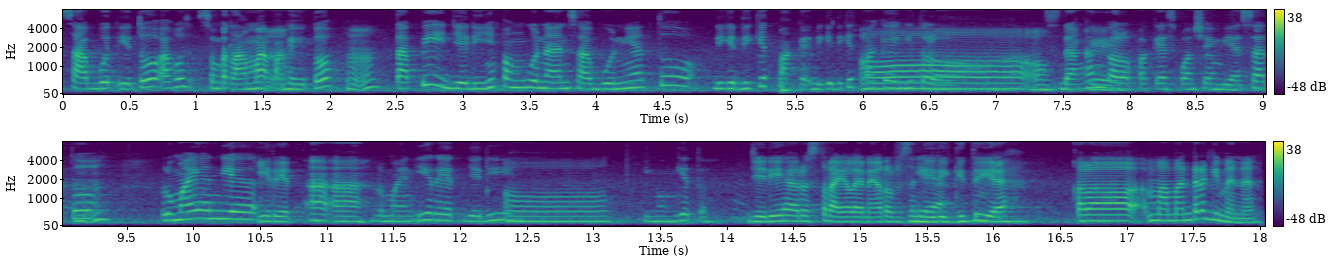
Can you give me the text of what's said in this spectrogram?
sabut itu aku sempat lama uh, pakai itu uh, tapi jadinya penggunaan sabunnya tuh dikit-dikit pakai dikit-dikit pakai oh, gitu loh okay. sedangkan kalau pakai spons yang biasa tuh uh -huh. lumayan dia irit uh, uh, lumayan irit jadi oh. bingung gitu jadi harus trial and error sendiri yeah. gitu ya kalau Mamandra gimana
